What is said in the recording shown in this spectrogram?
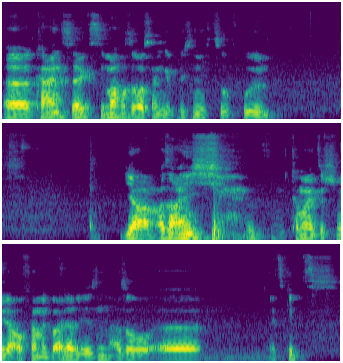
Äh, kein Sex, die machen sowas angeblich nicht so früh. Ja, also eigentlich kann man jetzt schon wieder aufhören mit weiterlesen. Also äh, jetzt gibt's,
